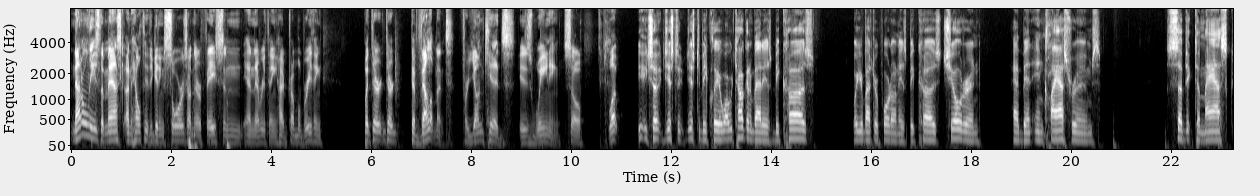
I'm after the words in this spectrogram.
not only is the mask unhealthy, they're getting sores on their face and, and everything, have trouble breathing, but their their development for young kids is waning. So, what? So just to just to be clear, what we're talking about is because what you're about to report on is because children have been in classrooms subject to mask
